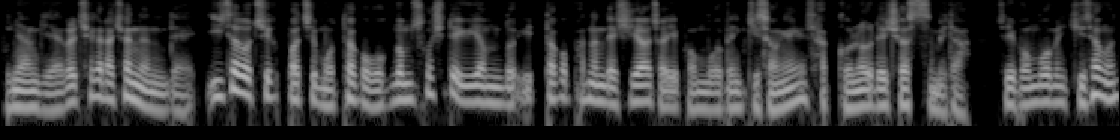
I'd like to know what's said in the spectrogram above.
분양 계약을 체결하셨는데 이자도 지급받지 못하고 원금 소실의 위험도 있다고 판단 되시어 저희 법무법인 기성에 사건을 의뢰주셨습니다. 저희 법무법인 기성은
